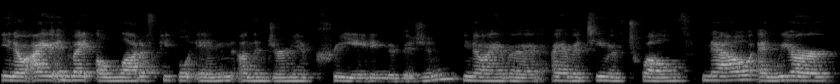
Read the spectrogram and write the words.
you know i invite a lot of people in on the journey of creating the vision. You know i have a i have a team of 12 now and we are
